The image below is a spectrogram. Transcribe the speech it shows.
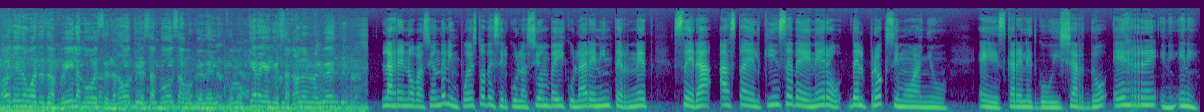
Porque no aguanta esa fila con ese trote y esa cosa, porque de- como quiera que hay que sacarlo en el verde. La renovación del impuesto de circulación vehicular en Internet será hasta el 15 de enero del próximo año. Es Carelet Guillardo, RNN.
